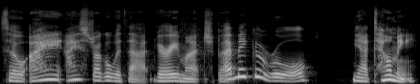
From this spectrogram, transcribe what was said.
so i i struggle with that very much but I make a rule. yeah tell me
